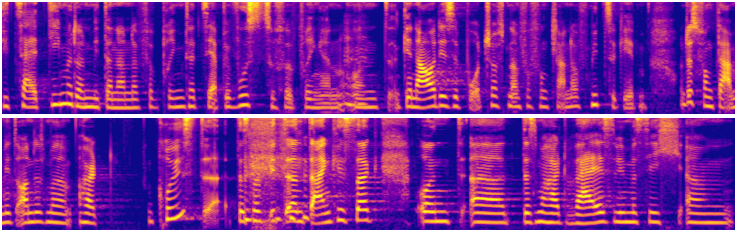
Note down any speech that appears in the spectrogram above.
die Zeit, die man dann miteinander verbringt, halt sehr bewusst zu verbringen mhm. und genau diese Botschaften einfach von klein auf mitzugeben. Und das fängt damit an, dass man halt grüßt, dass man bitte und Danke sagt und äh, dass man halt weiß, wie man sich ähm,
